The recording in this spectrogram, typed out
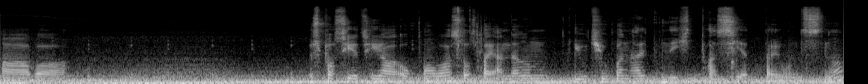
Aber es passiert hier auch mal was, was bei anderen YouTubern halt nicht passiert bei uns, ne?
